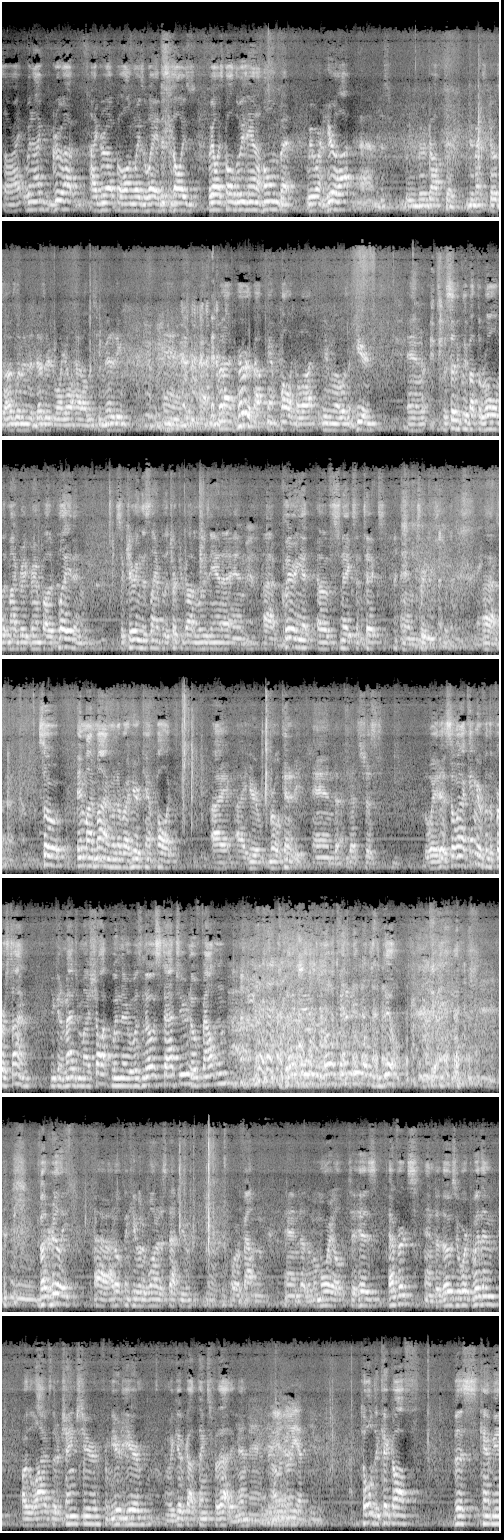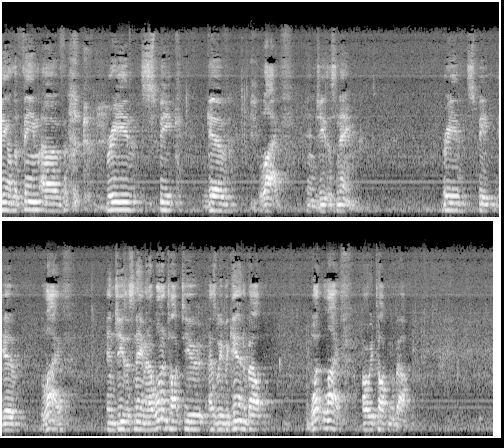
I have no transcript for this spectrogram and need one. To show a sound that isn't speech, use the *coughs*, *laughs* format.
That's all right. When I grew up, I grew up a long ways away. This is always, we always called Louisiana home, but we weren't here a lot. Um, just, we moved off to New Mexico, so I was living in the desert while y'all had all this humidity. And, uh, but I've heard about Camp Pollock a lot, even though I wasn't here, and specifically about the role that my great grandfather played in securing this land for the Church of God in Louisiana and uh, clearing it of snakes and ticks and trees. Uh, so, in my mind, whenever I hear Camp Pollock, I, I hear Merle Kennedy, and that's just the way it is. So, when I came here for the first time, you can imagine my shock when there was no statue, no fountain *laughs* dedicated to Merle Kennedy. What is the deal? *laughs* but really, uh, I don't think he would have wanted a statue or a fountain. And uh, the memorial to his efforts and to those who worked with him are the lives that are changed here from year to year. And we give God thanks for that. Amen. Amen. Hallelujah. Told to kick off this camp meeting on the theme of breathe, speak, give life in Jesus' name. Breathe, speak, give life in Jesus' name. And I want to talk to you as we begin about what life are we talking about?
